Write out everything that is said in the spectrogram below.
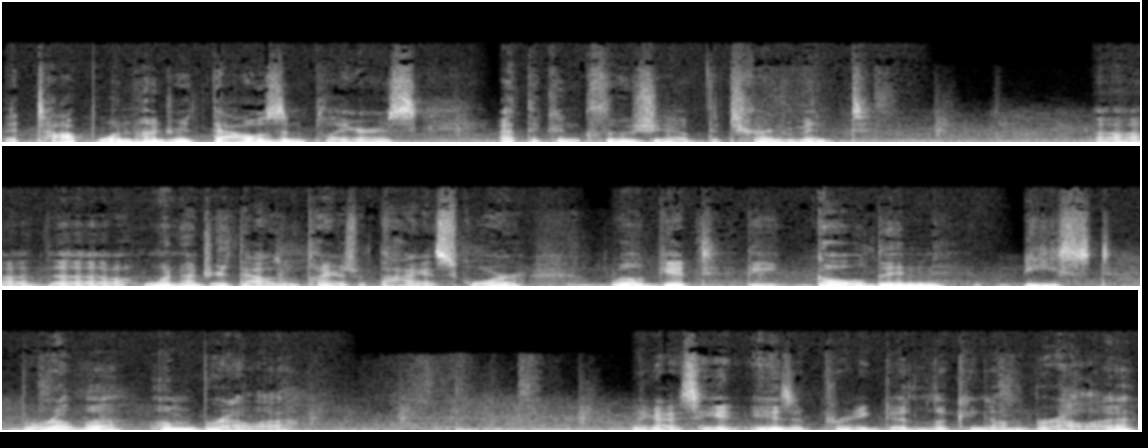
the top 100,000 players at the conclusion of the tournament, uh, the 100,000 players with the highest score, will get the Golden Beast Brella umbrella. And I gotta say, it is a pretty good looking umbrella.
